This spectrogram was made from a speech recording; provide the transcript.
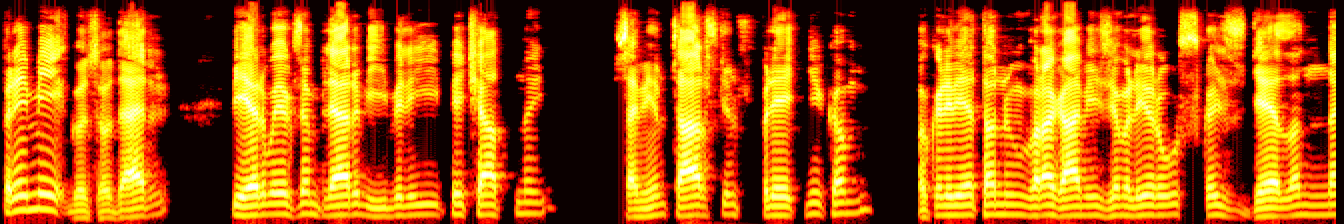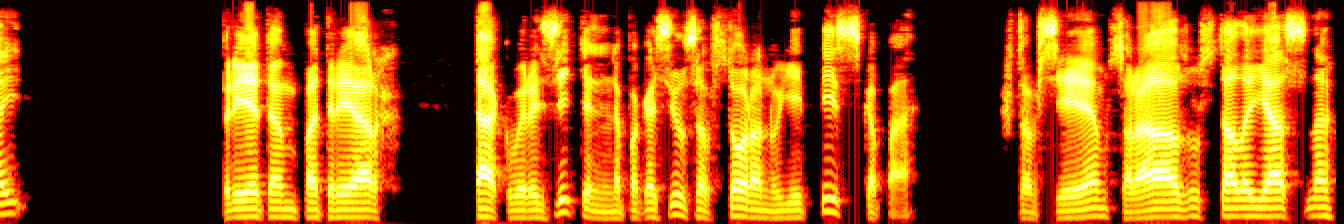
Прими, государь, первый экземпляр Библии печатной, самим царским сплетником, оклеветанным врагами земли русской сделанной. При этом патриарх так выразительно покосился в сторону епископа, что всем сразу стало ясно,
